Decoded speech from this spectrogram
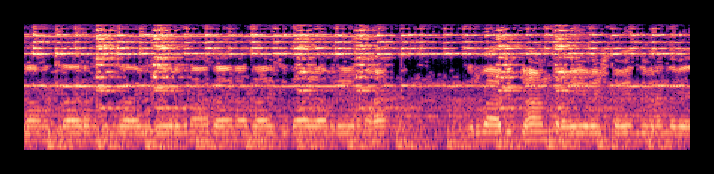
ராமச்சந்திராய ராமச்சந்திராய ராமச்சந்திராய விஜய ரகுநாதாய நாதாய சீதாய பதே நம துர்வாதித்யாந்தரவே வைஷ்ணவேந்திரந்தவே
